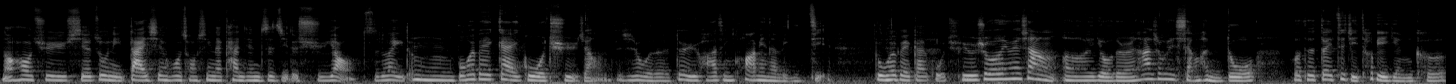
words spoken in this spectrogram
然后去协助你代谢或重新的看见自己的需要之类的。嗯，不会被盖过去这样子，是我的对于花精画面的理解，不会被盖过去。比如说，因为像呃，有的人他是会想很多，或者对自己特别严苛。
